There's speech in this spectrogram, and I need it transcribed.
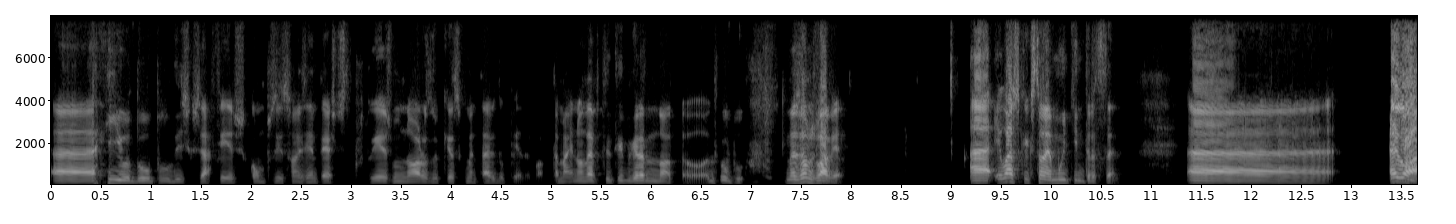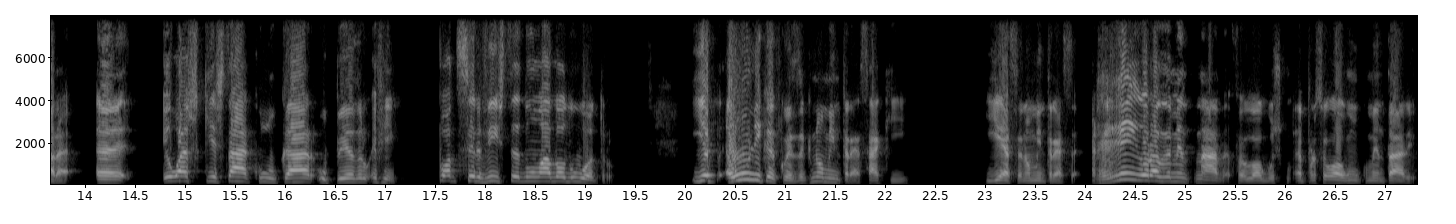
Uh, e o duplo diz que já fez composições em testes de português menores do que esse comentário do Pedro. Bom, também não deve ter tido grande nota, o duplo. Mas vamos lá ver. Uh, eu acho que a questão é muito interessante. Uh, agora, eu acho que está a colocar o Pedro, enfim, pode ser vista de um lado ou do outro. E a, a única coisa que não me interessa aqui e essa não me interessa rigorosamente nada, foi logo, apareceu logo um comentário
